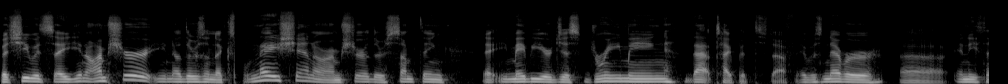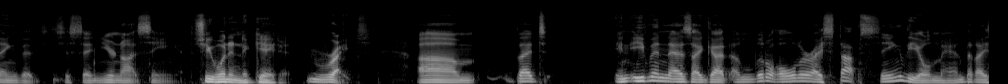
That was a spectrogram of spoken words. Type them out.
but she would say, you know, I'm sure, you know, there's an explanation or I'm sure there's something that you, maybe you're just dreaming, that type of stuff. It was never uh, anything that's just saying you're not seeing it. she wouldn't negate it. Right. Um, but and even as I got a little older, I stopped seeing the old man, but I,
